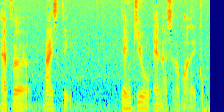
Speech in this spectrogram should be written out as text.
Have a nice day. Thank you and assalamualaikum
